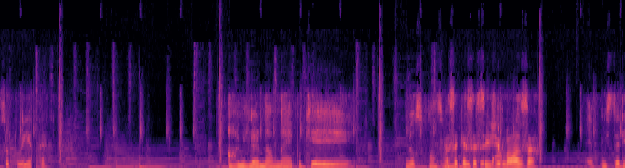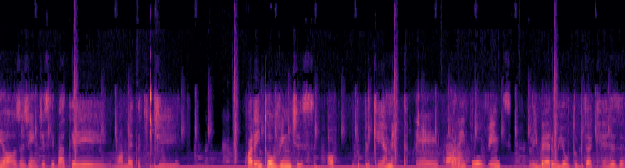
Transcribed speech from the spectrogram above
seu Twitter? Ai, melhor não, né? Porque meus fãs Você quer ser sigilosa? É misteriosa, gente. Se bater uma meta aqui de 40 ouvintes, ó, dupliquei a meta. Eita. 40 ouvintes, libera o YouTube da Kesa,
